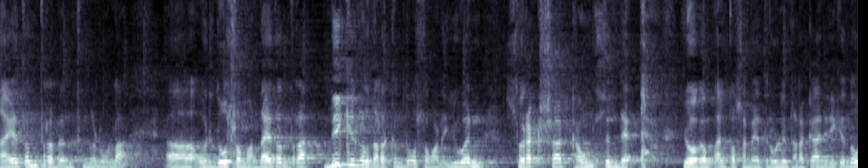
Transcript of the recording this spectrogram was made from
നയതന്ത്ര ബന്ധങ്ങളുള്ള ഒരു ദിവസമാണ്. നയതന്ത്ര നീക്കങ്ങൾ നടക്കുന്ന ദിവസമാണ്. യു എൻ സുരക്ഷാ കൗൺസിലിന്റെ യോഗം അല്പസമയത്തിനുള്ളിൽ നടക്കാനിരിക്കുന്നു.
